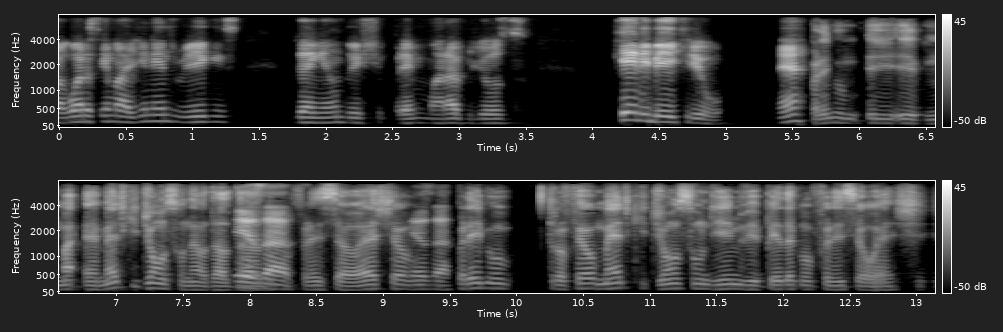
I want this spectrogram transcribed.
Agora você imagina Andrew Wiggins ganhando este prêmio maravilhoso que a NBA criou, né? Prêmio e, e, é Magic Johnson, né? O da, da, da Conferência Oeste é o Exato. prêmio troféu Magic Johnson de MVP da Conferência Oeste.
